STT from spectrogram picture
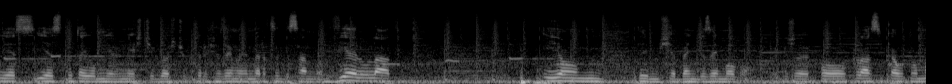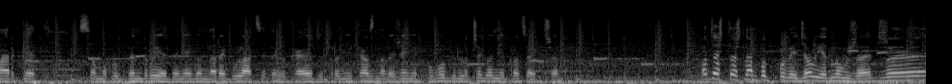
Jest, jest tutaj u mnie w mieście gościu, który się zajmuje Mercedesami od wielu lat i on tym się będzie zajmował. Także po Classic Auto Market samochód wędruje do niego na regulację tego Tronika, znalezienie powodu, dlaczego nie pracuje jak trzeba. Chociaż też nam podpowiedział jedną rzecz, że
